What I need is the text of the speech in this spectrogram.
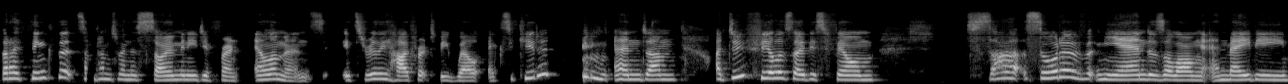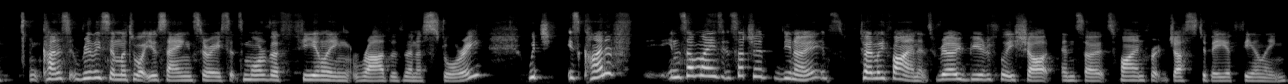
But I think that sometimes when there's so many different elements, it's really hard for it to be well executed. and um, I do feel as though this film so, sort of meanders along and maybe kind of really similar to what you're saying, Cerise. It's more of a feeling rather than a story, which is kind of in some ways it's such a you know it's totally fine. It's very beautifully shot and so it's fine for it just to be a feeling.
